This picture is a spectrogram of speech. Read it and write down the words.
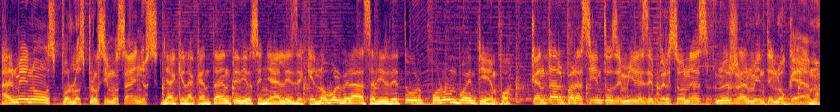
Al menos por los próximos años, ya que la cantante dio señales de que no volverá a salir de tour por un buen tiempo. Cantar para cientos de miles de personas no es realmente lo que amo.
